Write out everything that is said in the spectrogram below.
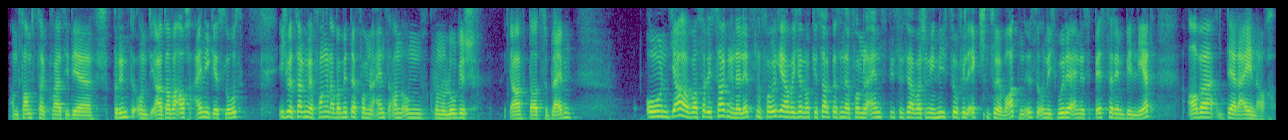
am Samstag quasi der Sprint und ja, da war auch einiges los. Ich würde sagen, wir fangen aber mit der Formel 1 an, um chronologisch ja, da zu bleiben. Und ja, was soll ich sagen? In der letzten Folge habe ich ja noch gesagt, dass in der Formel 1 dieses Jahr wahrscheinlich nicht so viel Action zu erwarten ist und ich wurde eines Besseren belehrt aber der Reihe nach.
